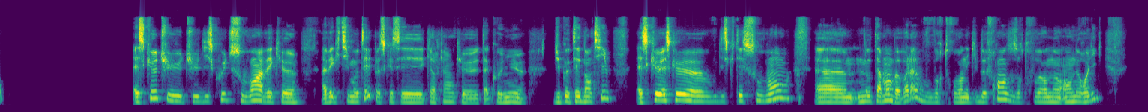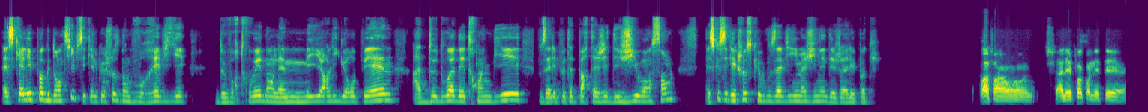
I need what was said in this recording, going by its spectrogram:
Est-ce que tu, tu, discutes souvent avec, euh, avec Timothée, parce que c'est quelqu'un que tu as connu du côté d'Antibes Est-ce que, est-ce que vous discutez souvent? Notamment, bah voilà, vous vous retrouvez en équipe de France, vous vous retrouvez en, en Euroleague. Est-ce qu'à l'époque d'Antibes, c'est quelque chose dont vous rêviez? De vous retrouver dans la meilleure ligue européenne, à deux doigts d'être en NBA Vous allez peut-être partager des JO ensemble. Est-ce que c'est quelque chose que vous aviez imaginé déjà à l'époque? Enfin, à l'époque, on était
